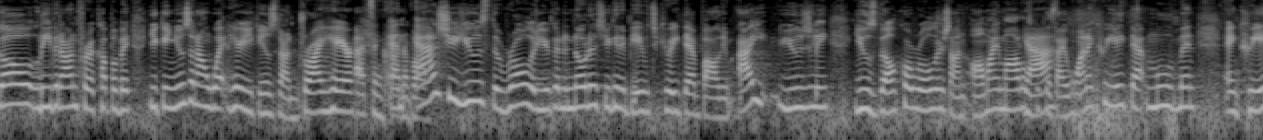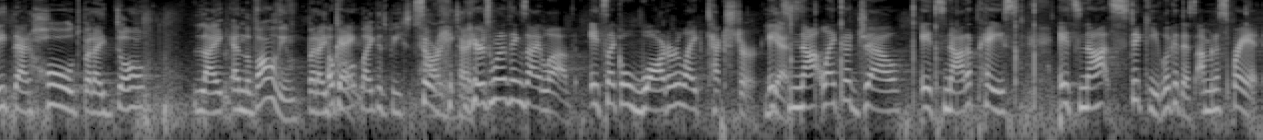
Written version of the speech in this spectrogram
Go, leave it on for a couple of minutes. You can use it on wet hair. You can use it on dry hair. That's incredible. And as you use the roller, you're going to notice you're going to be able to create that volume. I usually use Velcro rollers on all my models yeah. because I want to create that movement and create that hold, but I don't like, and the volume, but I okay. don't like it to be So here's one of the things I love. It's like a water-like texture. Yes. It's not like a gel. It's not a paste. It's not sticky. Look at this. I'm gonna spray it.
